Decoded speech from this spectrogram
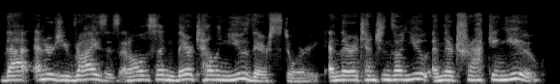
That energy rises and all of a sudden they're telling you their story and their attention's on you and they're tracking you.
